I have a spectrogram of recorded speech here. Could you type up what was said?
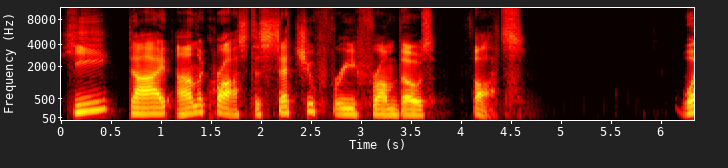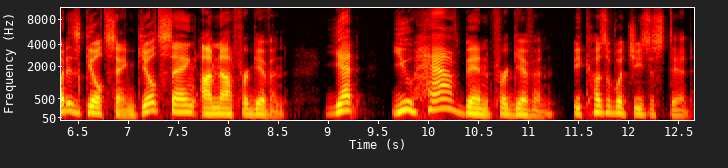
He died on the cross to set you free from those thoughts. What is guilt saying? Guilt saying, I'm not forgiven. Yet you have been forgiven because of what Jesus did.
